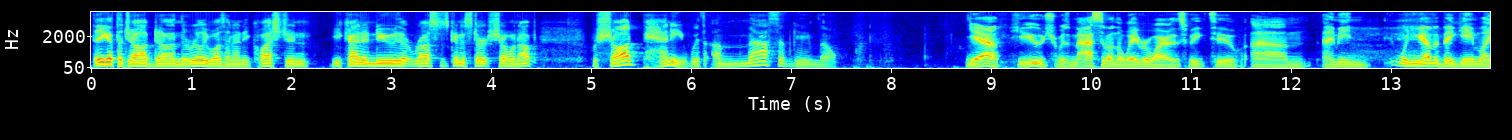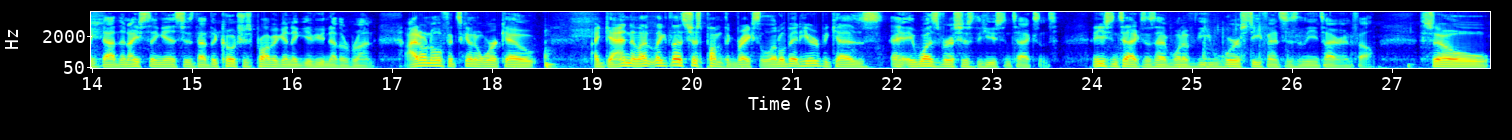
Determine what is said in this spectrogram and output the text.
They get the job done. There really wasn't any question. You kind of knew that Russ was going to start showing up. Rashaad Penny with a massive game, though. Yeah, huge. Was massive on the waiver wire this week too. Um, I mean, when you have a big game like that, the nice thing is is that the coach is probably going to give you another run. I don't know if it's going to work out again. Like let's just pump the brakes a little bit here because it was versus the Houston Texans. The Houston Texans have one of the worst defenses in the entire NFL. So,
